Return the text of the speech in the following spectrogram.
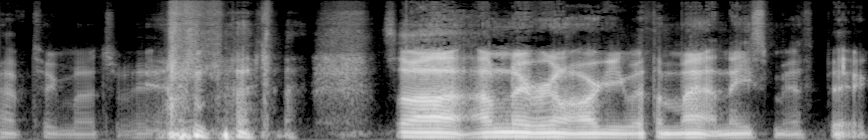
have too much of him. but, so I, I'm never going to argue with a Matt NeSmith pick.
